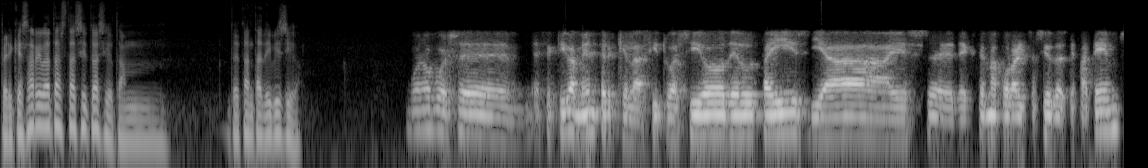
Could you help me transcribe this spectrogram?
Per què s'ha arribat a aquesta situació tan, de tanta divisió? Bueno, pues eh, efectivament, perquè la situació del país ja és eh, d'extrema polarització des de fa temps.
